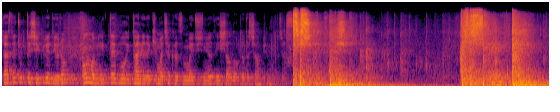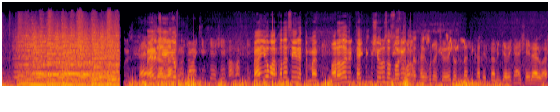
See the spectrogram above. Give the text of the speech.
Gerçekten çok teşekkür ediyorum. Onunla birlikte bu İtalya'daki maça katılmayı düşünüyoruz. İnşallah orada da şampiyon olacağız. Teknik bir şey olursa soruyordum. Tabii burada çörek otunda dikkat etmemiz gereken şeyler var.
